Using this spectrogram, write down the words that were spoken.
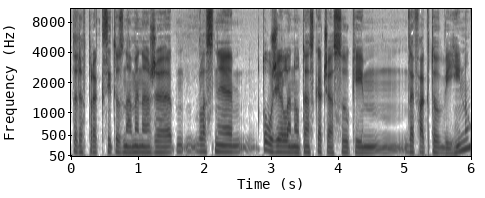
Teda v praxi to znamená, že vlastne to už je len otázka času, kým de facto vyhynú?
